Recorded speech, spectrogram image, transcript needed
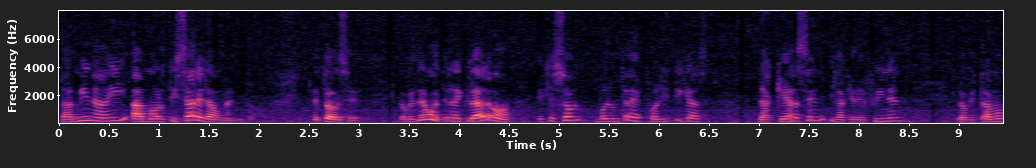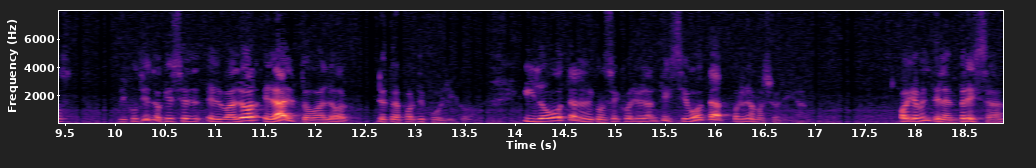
también ahí a amortizar el aumento. Entonces, lo que tenemos que tener claro es que son voluntades políticas las que hacen y las que definen lo que estamos discutiendo, que es el, valor, el alto valor del transporte público. Y lo votan en el Consejo Deliberante y se vota por una mayoría. Obviamente la empresa,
